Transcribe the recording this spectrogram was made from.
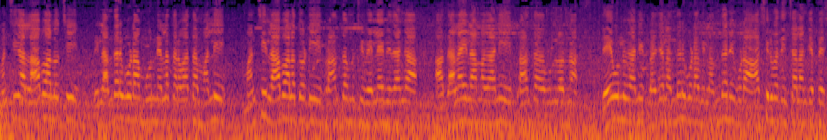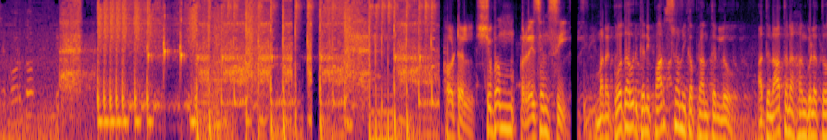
మంచిగా లాభాలు వచ్చి వీళ్ళందరూ కూడా మూడు నెలల తర్వాత మళ్ళీ మంచి లాభాలతోటి ఈ ప్రాంతం నుంచి వెళ్ళే విధంగా ఆ దళాయి కానీ ఈ ప్రాంతంలో ఉన్న దేవుళ్ళు కానీ ప్రజలందరూ కూడా వీళ్ళందరినీ కూడా ఆశీర్వదించాలని చెప్పేసి కోరుతూ హోటల్ శుభం రెజెన్సీ మన గోదావరికని పారిశ్రామిక ప్రాంతంలో అధునాతన హంగులతో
